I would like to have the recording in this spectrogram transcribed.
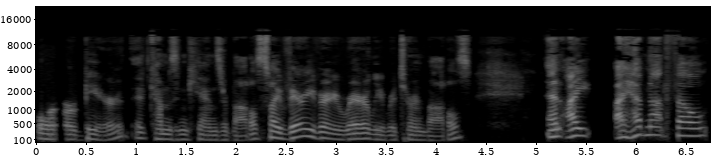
or, or beer. It comes in cans or bottles. So I very, very rarely return bottles. And I, I have not felt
